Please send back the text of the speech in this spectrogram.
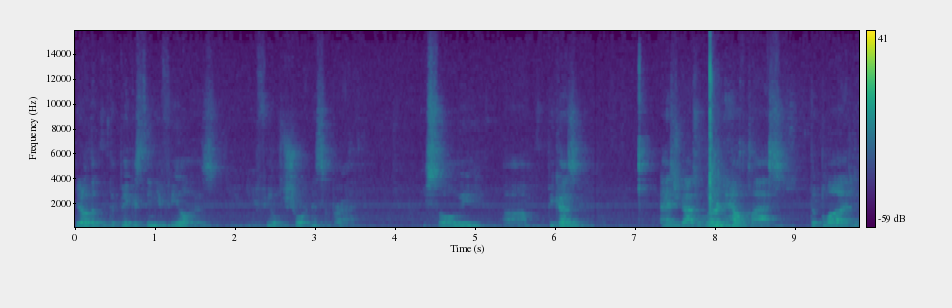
you know, the, the biggest thing you feel is you, you feel shortness of breath. You slowly, um, because as you guys will learn in health class, the blood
